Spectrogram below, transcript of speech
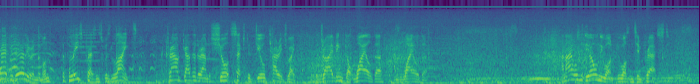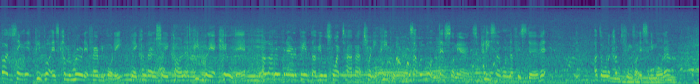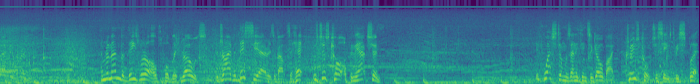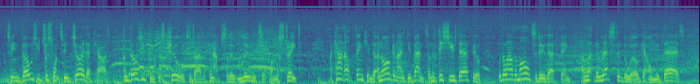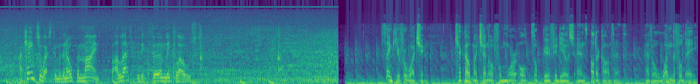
Compared with earlier in the month, the police presence was light. A crowd gathered around a short section of dual carriageway. The driving got wilder and wilder. And I wasn't the only one who wasn't impressed. I just think that people like this come and ruin it for everybody. They come down and show you car, and there's people going to get killed here. A lad over there in a BMW almost wiped out about 20 people. Is that what we want? Deaths on the hands. Police don't want nothing to do with it. I don't want to come to things like this anymore now. And remember, these were all public roads. The driver this Sierra is about to hit was just caught up in the action. If Weston was anything to go by, cruise culture seems to be split between those who just want to enjoy their cars and those who think it's cool to drive like an absolute lunatic on the street. I can't help thinking that an organised event on a disused airfield would allow them all to do their thing and let the rest of the world get on with theirs. I came to Weston with an open mind, but I left with it firmly closed. Thank you for watching. Check out my channel for more old Top Gear videos and other content. Have a wonderful day.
